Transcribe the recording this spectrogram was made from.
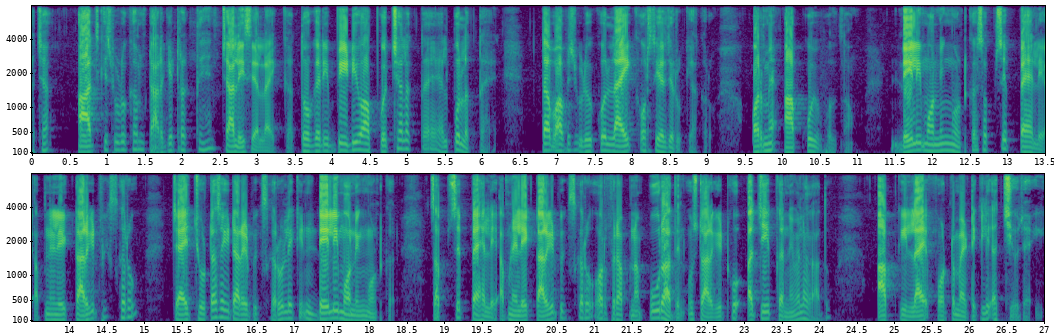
अच्छा आज की इस वीडियो का हम टारगेट रखते हैं चालीस या लाइक का। तो अगर ये वीडियो आपको अच्छा लगता है हेल्पफुल लगता है, तब आप इस वीडियो को लाइक और शेयर ज़रूर किया करो। और मैं आपको भी बोलता हूँ डेली मॉर्निंग में उठकर सबसे पहले अपने लिए एक टारगेट फिक्स करो, चाहे छोटा सा ही टारगेट फिक्स करो, लेकिन डेली मॉर्निंग में उठकर सबसे पहले अपने लिए एक टारगेट फिक्स करो और फिर अपना पूरा दिन उस टारगेट को अचीव करने में लगा दो। आपकी लाइफ ऑटोमेटिकली अच्छी हो जाएगी।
